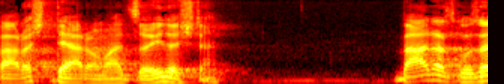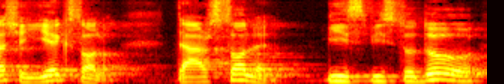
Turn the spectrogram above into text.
براش درآمدزایی داشتن. بعد از گذشت یک سال در سال 2022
